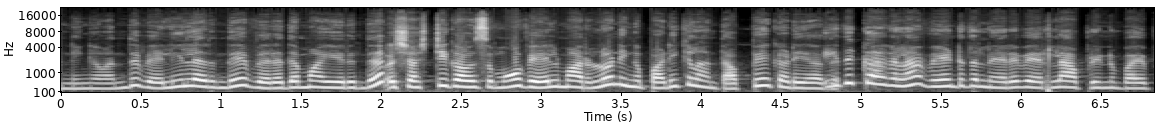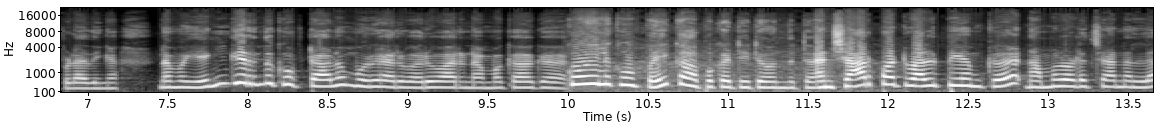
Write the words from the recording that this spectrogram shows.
நீங்க வந்து வெளியில இருந்தே விரதமா இருந்து சஷ்டி கவசமோ வேல்மாறலோ நீங்க படிக்கலாம். தப்பே கிடையாது. இதுக்காகலாம் வேண்டுதல் நிறைவேறல அப்படின்னு பயப்படாதீங்க. நம்ம எங்க இருந்து கூப்பிட்டாலும் முருகர் வருவாரு நமக்காக. கோயிலுக்கும் போய் காப்பு கட்டிட்டு வந்துட்டேன். அண்ட் ஷார்ப்பா டுவெல் பிஎம்க்கு நம்மளோட சேனல்ல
